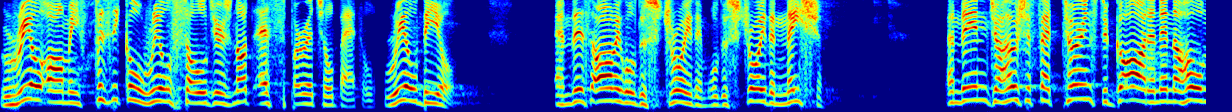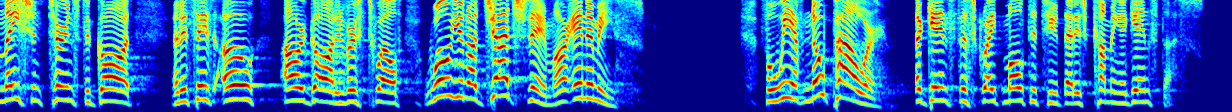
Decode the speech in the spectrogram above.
real army, physical, real soldiers, not a spiritual battle, real deal. And this army will destroy them, will destroy the nation. And then Jehoshaphat turns to God, and then the whole nation turns to God. And it says, Oh, our God, in verse 12, will you not judge them, our enemies? For we have no power against this great multitude that is coming against us.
